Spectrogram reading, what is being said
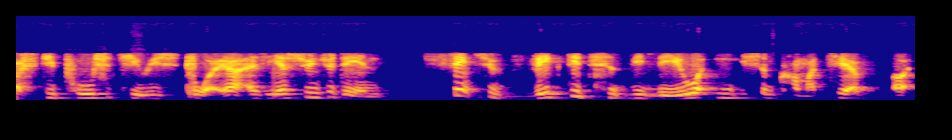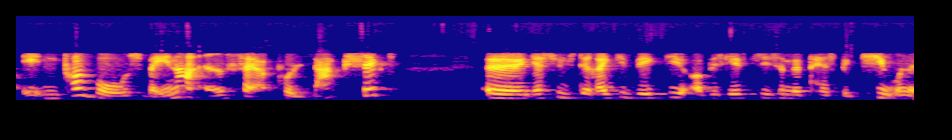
også de positive historier. Altså, jeg synes jo, det er en sindssygt vigtig tid, vi lever i, som kommer til at ændre vores vaner og adfærd på lang sigt. Øh, jeg synes, det er rigtig vigtigt at beskæftige sig med perspektiverne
